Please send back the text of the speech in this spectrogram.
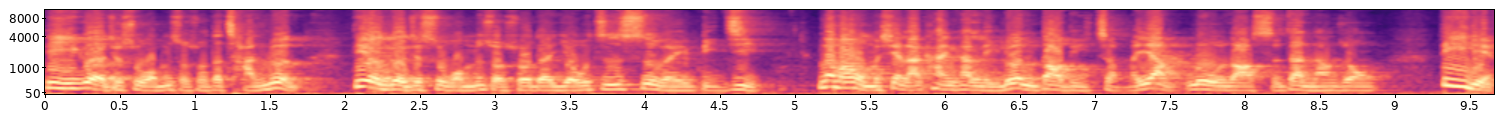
第一个就是我们所说的缠论，第二个就是我们所说的游资思维笔记。那么我们先来看一看理论到底怎么样落入到实战当中。第一点，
